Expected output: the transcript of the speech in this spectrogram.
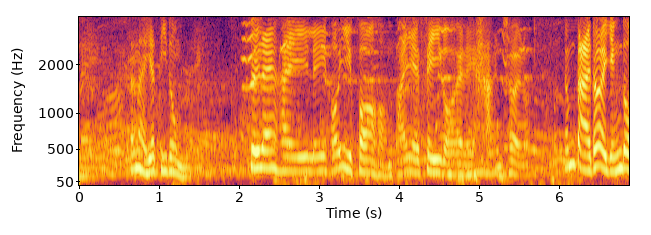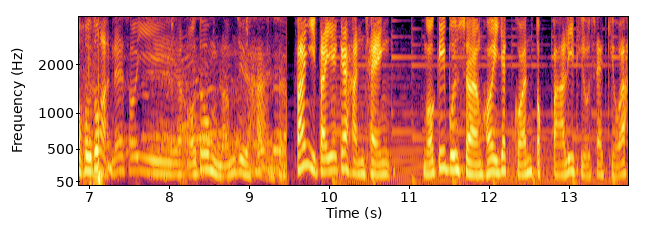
靚，真係一啲都唔靚。最靚係你可以放航拍嘢飛過去，你行出去咯。咁但係都係影到好多人呢，所以我都唔諗住行上。反而第二嘅行程，我基本上可以一個人獨霸呢條石橋啊！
